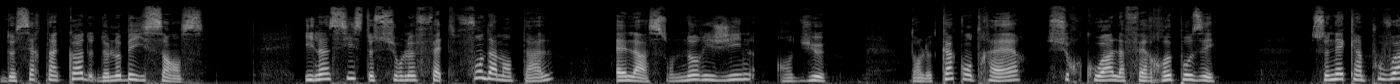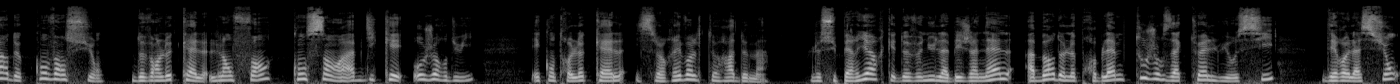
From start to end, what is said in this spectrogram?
de certains codes de l'obéissance. Il insiste sur le fait fondamental, elle a son origine en Dieu. Dans le cas contraire, sur quoi la faire reposer? Ce n'est qu'un pouvoir de convention devant lequel l'enfant consent à abdiquer aujourd'hui et contre lequel il se révoltera demain. Le supérieur qu'est devenu l'abbé Janel aborde le problème toujours actuel lui aussi des relations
